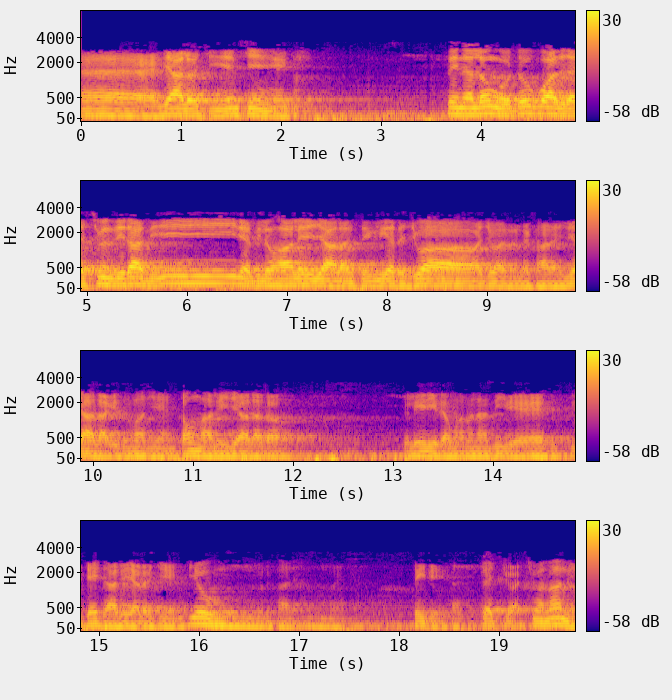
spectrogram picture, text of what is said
ဲရလို့ရှိရင်ဖြင့်စိတ်နှလုံးကိုတိုးပွားစေတဲ့ကျွင်စီရသည်တဲ့ဒီလိုဟာလေးရလာစိတ်ကလေးကကြွားကြွားနေတဲ့ခါလဲရလာပြီဒီမှာပြင်ကောင်းတာလေးရလာတော့ ကလေးတွေတော့မှမနာသိတယ်ဒီတိတ်တာလေးရလို့ရှိရင်ပြုံးဒီခါလဲစိတ်တွေကတွက်ကြွကျွမ်းလန်းနေ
